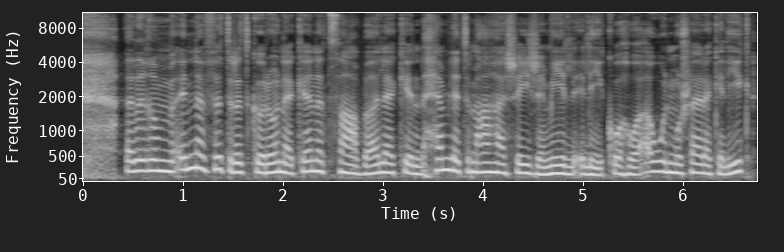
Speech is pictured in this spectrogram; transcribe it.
رغم إن فترة كورونا كانت صعبة لكن حملت معها شيء جميل ليك وهو أول مشاركة ليك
